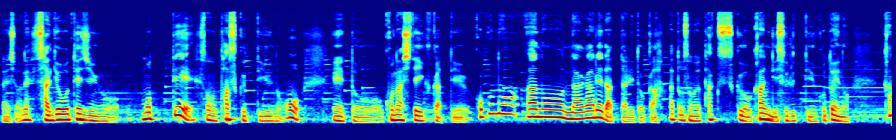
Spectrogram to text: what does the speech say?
何でしょうね作業手順を持ってそのタスクっていうのを、えー、とこなしていくかっていうここのあの流れだったりとかあとそのタスクを管理するっていうことへの考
